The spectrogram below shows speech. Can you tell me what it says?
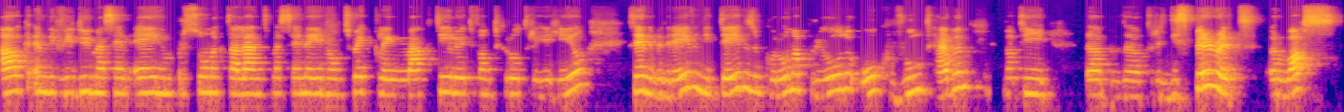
elk individu met zijn eigen persoonlijk talent, met zijn eigen ontwikkeling, maakt deel uit van het grotere geheel, zijn de bedrijven die tijdens een coronaperiode ook gevoeld hebben dat, die, dat, dat er die spirit er was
